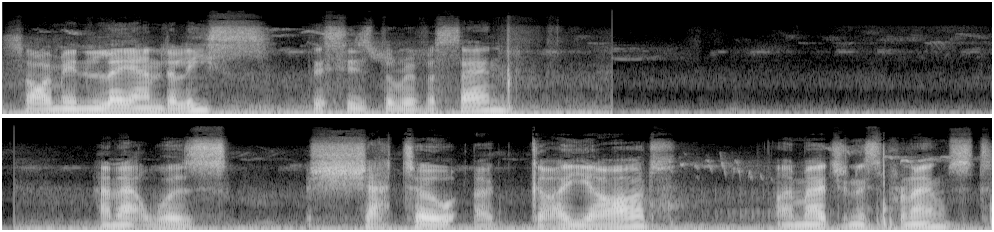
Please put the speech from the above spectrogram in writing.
So I'm in Les Andelys. This is the River Seine. and that was Chateau Gaillard, I imagine it's pronounced,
